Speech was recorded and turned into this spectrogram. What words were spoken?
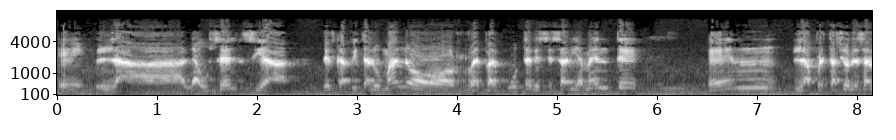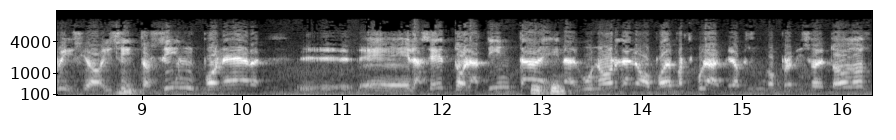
eh, la, la ausencia del capital humano repercute necesariamente en la prestación de servicio, insisto, sin poner eh, el acento o la tinta en algún órgano o poder particular. Creo que es un compromiso de todos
